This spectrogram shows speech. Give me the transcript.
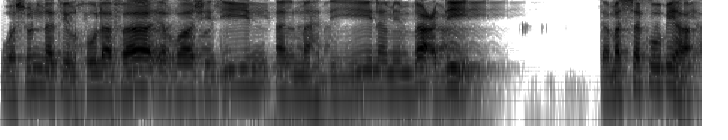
وسنة الخلفاء الراشدين المهديين من بعدي تمسكوا بها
